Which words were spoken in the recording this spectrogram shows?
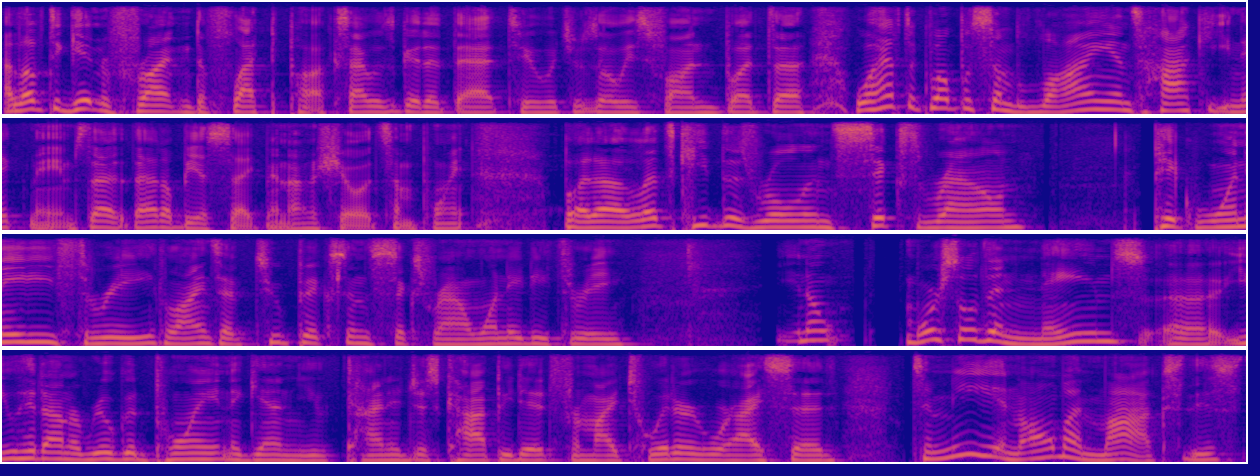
I love to get in front and deflect pucks. I was good at that too, which was always fun. But uh, we'll have to come up with some Lions hockey nicknames. That that'll be a segment on a show at some point. But uh, let's keep this rolling. Sixth round, pick 183. Lions have two picks in the sixth round, 183. You know, more so than names, uh, you hit on a real good point. And again, you kind of just copied it from my Twitter, where I said, to me, in all my mocks, this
